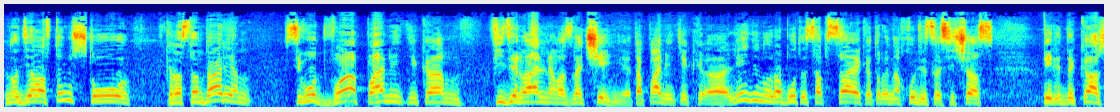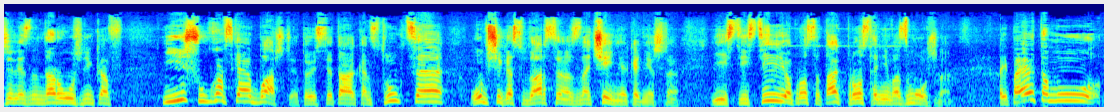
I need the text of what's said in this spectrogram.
Но дело в том, что в Краснодаре всего два памятника федерального значения. Это памятник э, Ленину работы Сапсая, который находится сейчас перед ДК железнодорожников, и Шуховская башня. То есть это конструкция общегосударственного значения, конечно. И снести ее просто так просто невозможно. И поэтому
